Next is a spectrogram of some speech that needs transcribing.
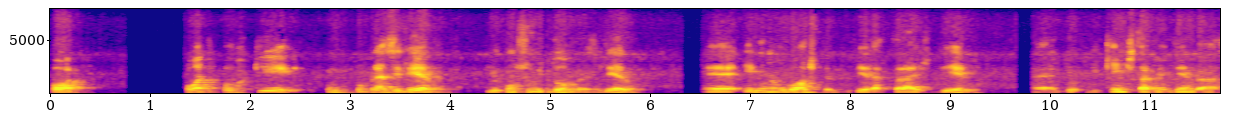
Pode. Pode porque o brasileiro e o consumidor brasileiro, é, ele não gosta de ver atrás dele, é, do, de quem está vendendo a,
